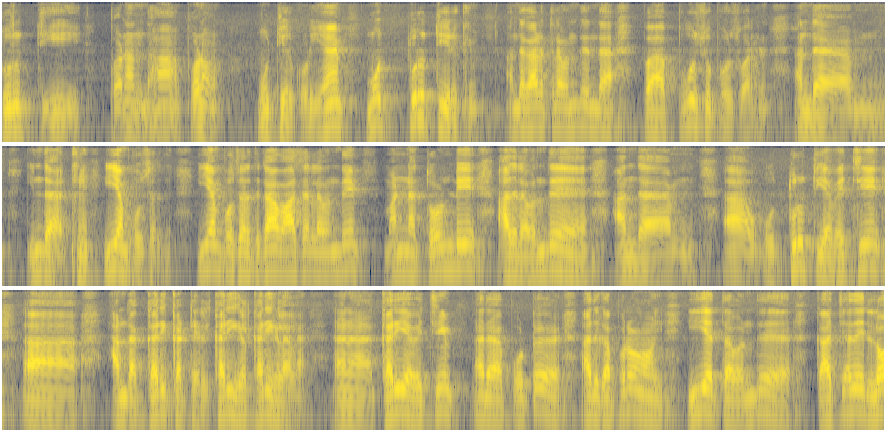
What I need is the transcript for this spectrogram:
துருத்தி பணம் தான் பணம். மூச்சு இருக்கக்கூடிய மூ துருத்தி இருக்கு. அந்த காலத்தில் வந்து இந்த பூசு பூசுவார்கள். அந்த இந்த ஈயம் பூசுறது. ஈயம் பூசுறதுக்காக வாசலில் வந்து மண்ணை தோண்டி அதில் வந்து அந்த துருத்தியை வச்சு அந்த கறிக்கட்டைகள் கறிகள் கறிகளால் கறியை வச்சு அதை போட்டு அதுக்கப்புறம் ஈயத்தை வந்து காய்ச்சி அது லோ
